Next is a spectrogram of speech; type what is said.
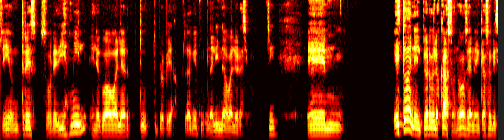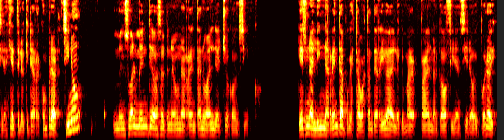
¿Sí? Un 3 sobre 10.000 es lo que va a valer tu, propiedad. O sea que es una linda valoración. ¿sí? Em, esto en el peor de los casos, ¿no? O sea, en el caso que Sinergia te lo quiera recomprar. Si no, mensualmente vas a tener una renta anual de 8,5. Que es una linda renta porque está bastante arriba de lo que paga el mercado financiero hoy por hoy.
